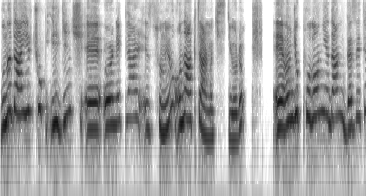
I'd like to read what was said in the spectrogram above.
Buna dair çok ilginç e, örnekler e, sunuyor. Onu aktarmak istiyorum. E, önce Polonya'dan gazete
